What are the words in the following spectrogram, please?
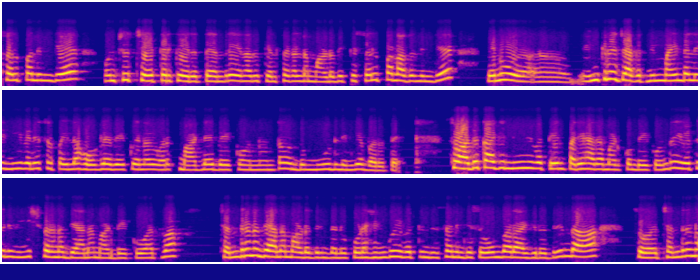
ಸ್ವಲ್ಪ ನಿಮ್ಗೆ ಒಂಚೂರು ಚೇತರಿಕೆ ಇರುತ್ತೆ ಅಂದ್ರೆ ಏನಾದ್ರು ಕೆಲಸಗಳನ್ನ ಮಾಡೋದಕ್ಕೆ ಸ್ವಲ್ಪನಾದ್ರೂ ನಿಮ್ಗೆ ಏನು ಎಂಕರೇಜ್ ಆಗುತ್ತೆ. ನಿಮ್ ಮೈಂಡ್ ಅಲ್ಲಿ ನೀವೇನೇ ಸ್ವಲ್ಪ ಇಲ್ಲ ಹೋಗ್ಲೇಬೇಕು, ಏನಾದ್ರು ವರ್ಕ್ ಮಾಡ್ಲೇಬೇಕು ಅನ್ನೋಂತ ಒಂದು ಮೂಡ್ ನಿಮ್ಗೆ ಬರುತ್ತೆ. ಸೊ ಅದಕ್ಕಾಗಿ ನೀವು ಇವತ್ತೇನ್ ಪರಿಹಾರ ಮಾಡ್ಕೊಬೇಕು ಅಂದ್ರೆ ಇವತ್ತು ನೀವು ಈಶ್ವರನ ಧ್ಯಾನ ಮಾಡ್ಬೇಕು ಅಥವಾ ಚಂದ್ರನ ಧ್ಯಾನ ಮಾಡೋದ್ರಿಂದನೂ ಕೂಡ ಹೆಂಗೂ ಇವತ್ತಿನ ದಿವಸ ನಿಮ್ಗೆ ಸೋಮವಾರ ಆಗಿರೋದ್ರಿಂದ, ಸೊ, ಚಂದ್ರನ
